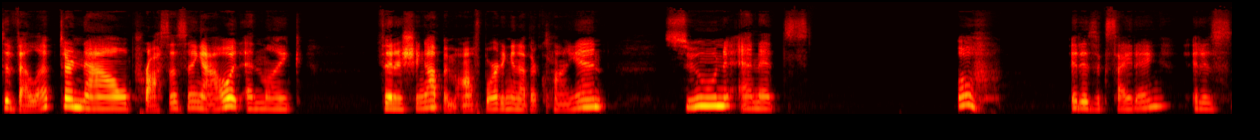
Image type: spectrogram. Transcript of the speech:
developed are now processing out and like finishing up. I'm offboarding another client soon, and it's, oh, it is exciting. It is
